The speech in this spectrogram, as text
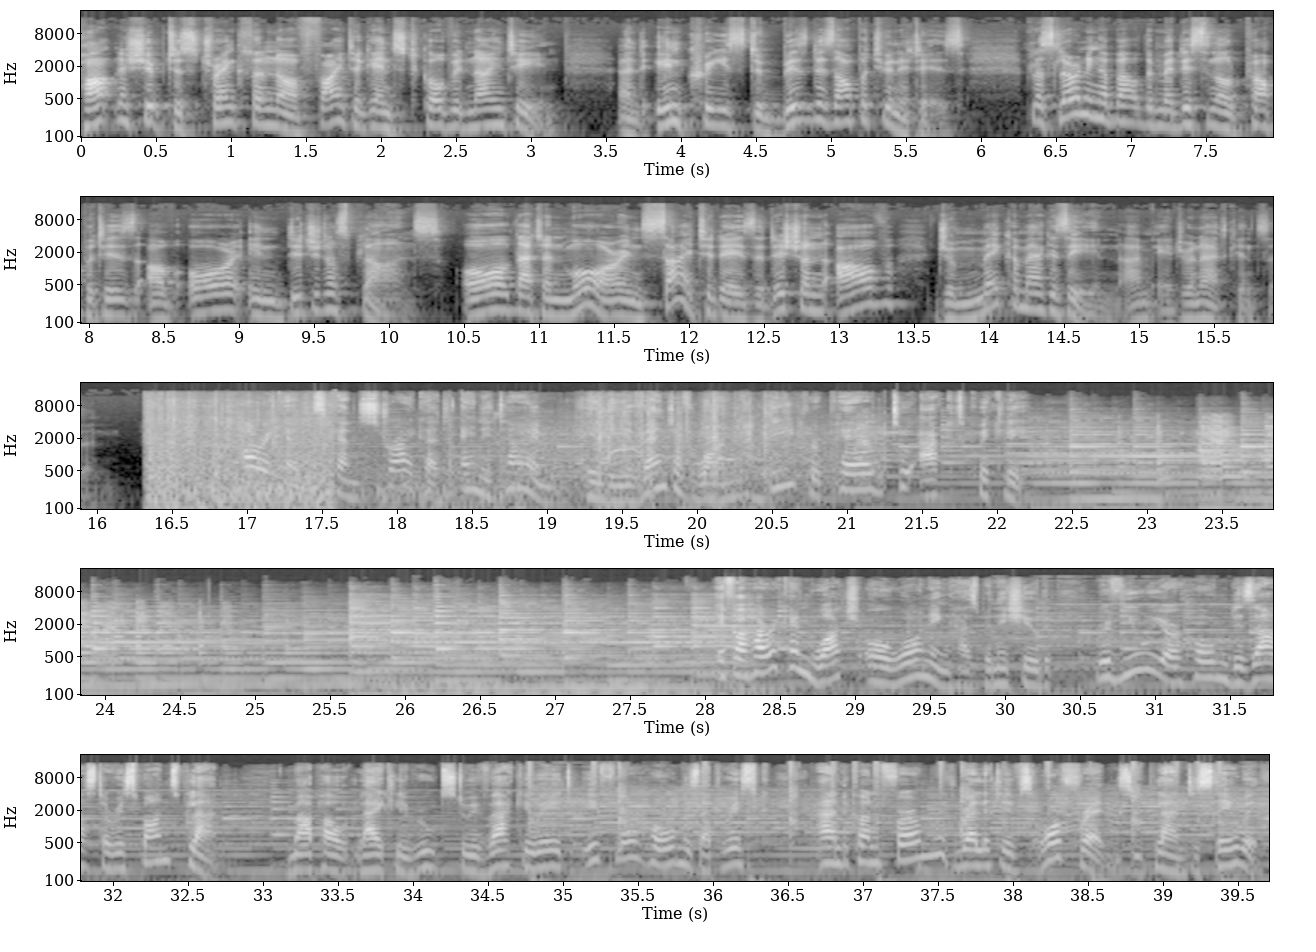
partnership to strengthen our fight against COVID 19, and increased business opportunities, plus learning about the medicinal properties of our indigenous plants. All that and more inside today's edition of Jamaica Magazine. I'm Adrian Atkinson. Hurricanes can strike at any time. In the event of one, be prepared to act quickly. If a hurricane watch or warning has been issued, review your home disaster response plan. Map out likely routes to evacuate if your home is at risk and confirm with relatives or friends you plan to stay with.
